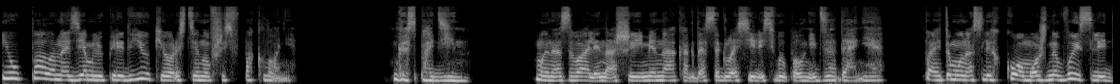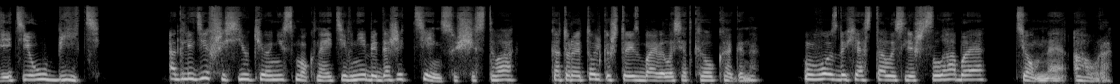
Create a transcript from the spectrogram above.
и упала на землю перед Юкио, растянувшись в поклоне. «Господин, мы назвали наши имена, когда согласились выполнить задание, поэтому нас легко можно выследить и убить. Оглядевшись, Юкио не смог найти в небе даже тень существа, которое только что избавилось от Каукагана. В воздухе осталась лишь слабая, темная аура.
